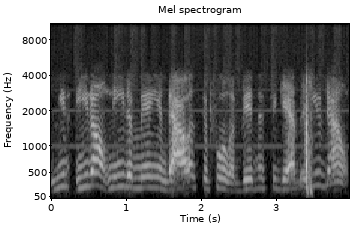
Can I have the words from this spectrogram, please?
you you don't need a million dollars to pull a business together. You don't.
